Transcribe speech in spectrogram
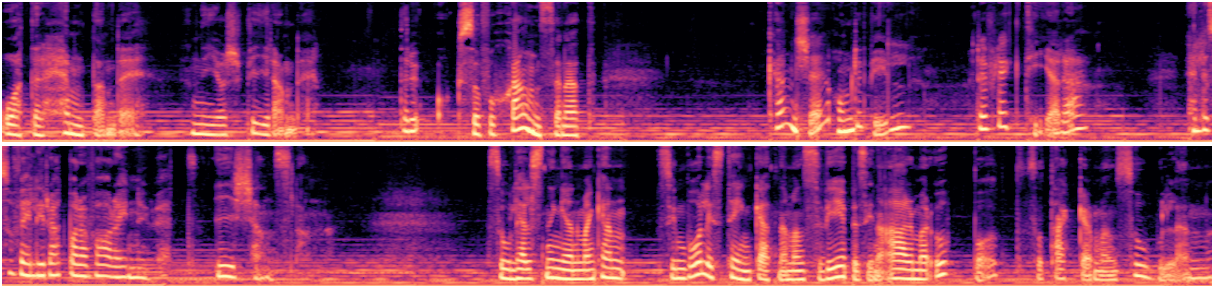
återhämtande nyårsfirande. Där du också får chansen att kanske, om du vill, reflektera. Eller så väljer du att bara vara i nuet, i känslan. Solhälsningen, man kan symboliskt tänka att när man sveper sina armar uppåt så tackar man solen.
